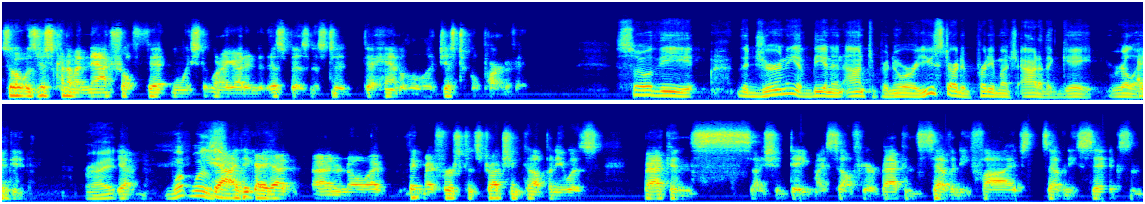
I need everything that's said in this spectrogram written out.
So it was just kind of a natural fit when we st- when I got into this business to to handle the logistical part of it. So the the journey of being an entrepreneur, you started pretty much out of the gate, really. I did. Right. Yeah. What was? Yeah, I think I had. I don't know. I think my first construction company was back in. I should date myself here. Back in 75, 76, and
